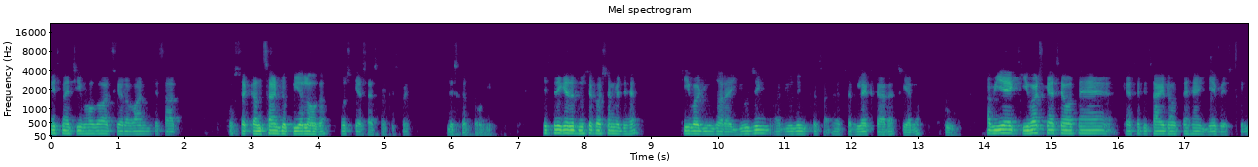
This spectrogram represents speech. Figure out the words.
इसमें अचीव होगा और सी एल ओ वन के साथ उससे कंसर्न जो पी एल होगा, उसकी असेसमेंट इसमें डिस्कस होगी। इस तरीके से दूसरे क्वेश्चन में जो है कीवर्ड यूज़ हो रहा है यूजिंग और यूजिंग से रिलेट कर रहा है सी एल टू अब ये कीवर्ड्स कैसे होते हैं, कैसे डिसाइड होते हैं, ये बेसिकली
